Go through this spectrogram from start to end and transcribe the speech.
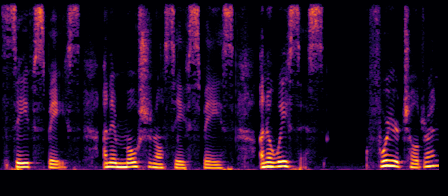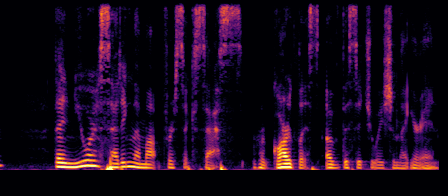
safe space, an emotional safe space, an oasis for your children, then you are setting them up for success regardless of the situation that you're in.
